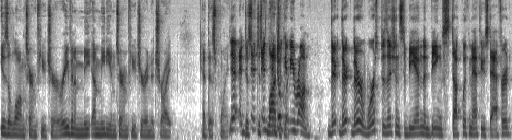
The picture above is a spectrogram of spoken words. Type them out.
is a long term future or even a, me, a medium term future in Detroit at this point. Yeah, and just, and, just and, logically. and don't get me wrong. There, there, there are worse positions to be in than being stuck with Matthew Stafford.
